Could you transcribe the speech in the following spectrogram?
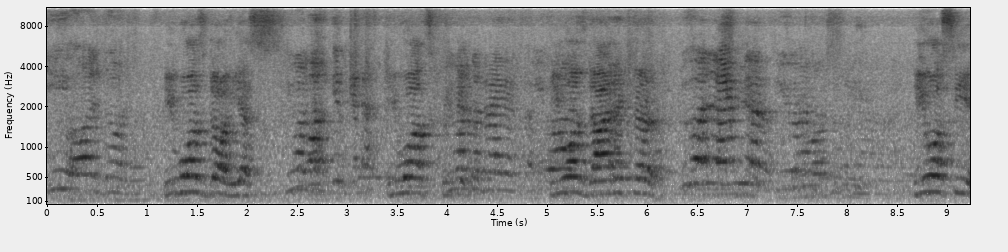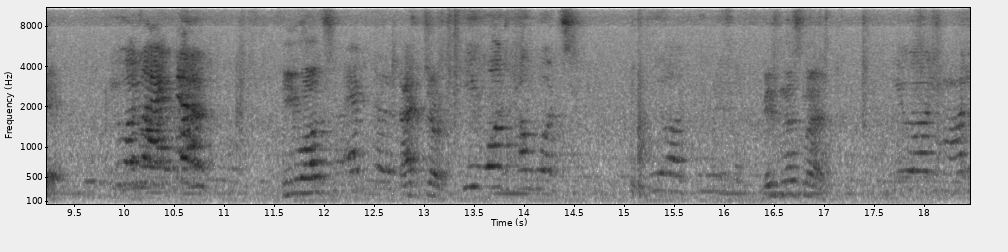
He was Don. He was Don. Yes. He was a cricketer. He was He was a cricketer. director. He was director. He was actor. He was He was CA. He was actor. He was Actor. actor. He was Hogwarts. He was businessman. Businessman. He was Hulk.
